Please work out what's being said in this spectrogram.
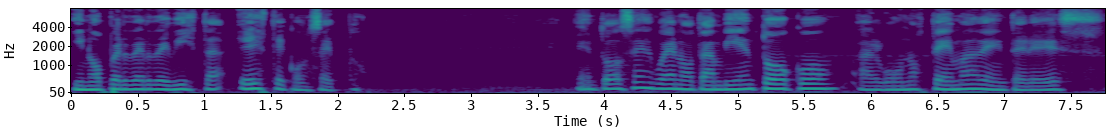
y no perder de vista este concepto. Entonces, bueno, también toco algunos temas de interés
